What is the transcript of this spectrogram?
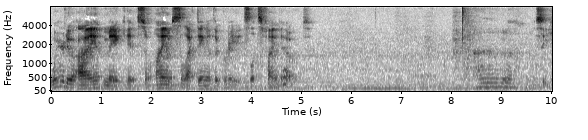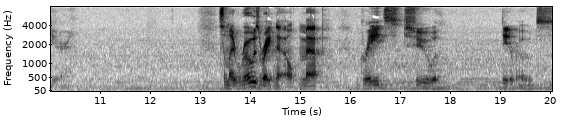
where do I make it so I am selecting the grades? Let's find out. Um, let me see here. So my rows right now map grades to data rows.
